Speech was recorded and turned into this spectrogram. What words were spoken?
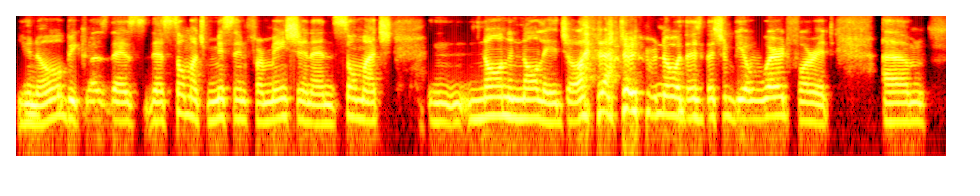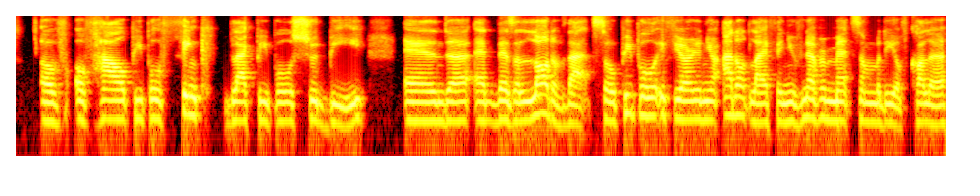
you know because there's there's so much misinformation and so much non-knowledge or i don't even know there, there should be a word for it. Um, of of how people think black people should be. And uh, and there's a lot of that. So people if you're in your adult life and you've never met somebody of color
